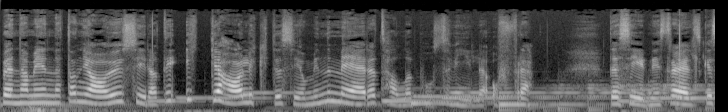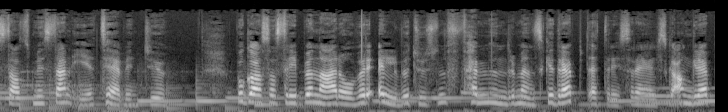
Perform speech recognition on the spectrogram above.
Benjamin Netanyahu sier at de ikke har lyktes i å minimere tallet på sivile ofre. Det sier den israelske statsministeren i et TV-intervju. På Gazastripen er over 11 500 mennesker drept etter israelske angrep,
